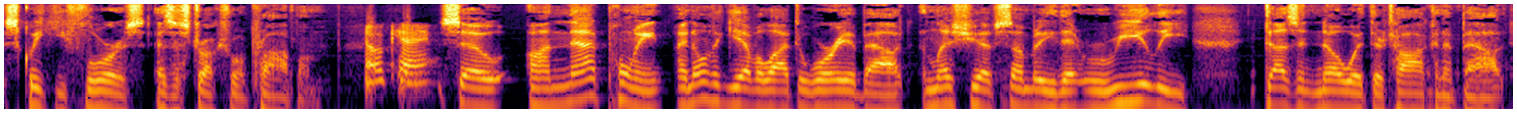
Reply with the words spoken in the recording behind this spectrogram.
squeaky floors as a structural problem. Okay. So on that point, I don't think you have a lot to worry about unless you have somebody that really doesn't know what they're talking about.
